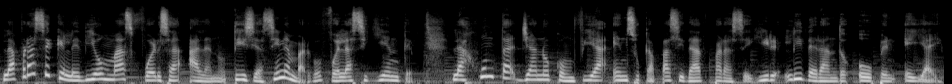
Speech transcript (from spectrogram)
La frase que le dio más fuerza a la noticia, sin embargo, fue la siguiente. La Junta ya no confía en su capacidad para seguir liderando OpenAI.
